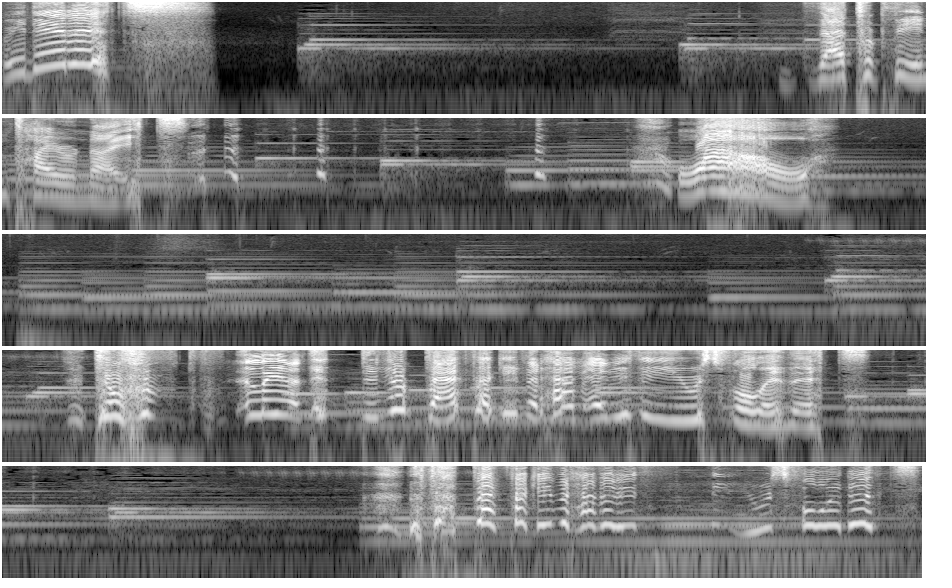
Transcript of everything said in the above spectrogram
We did it! That took the entire night. wow! Elena, did, did your backpack even have anything useful in it? Did that backpack even have anything useful in it?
